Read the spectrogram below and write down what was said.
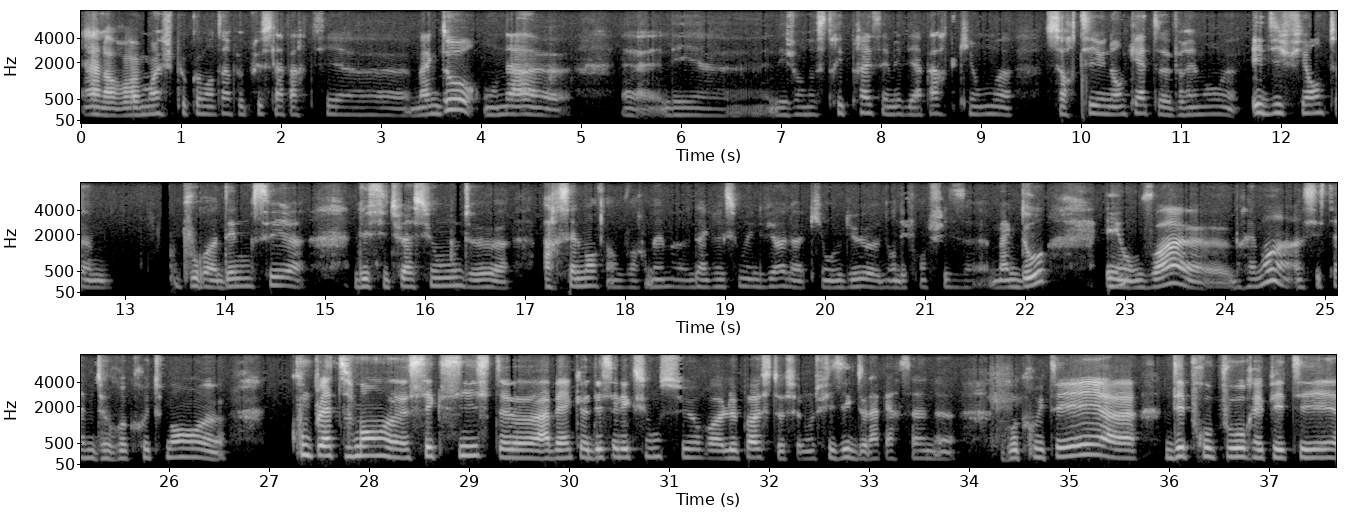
Alors, moi, je peux commenter un peu plus la partie McDo. On a les, les, journaux Street Press et Mediapart qui ont sorti une enquête vraiment édifiante pour euh, dénoncer euh, des situations de euh, harcèlement, enfin, voire même d'agression et de viol qui ont eu lieu dans des franchises McDo. Et mmh. on voit vraiment un, système de recrutement complètement sexiste avec des sélections sur le poste selon le physique de la personne recrutée, des propos répétés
